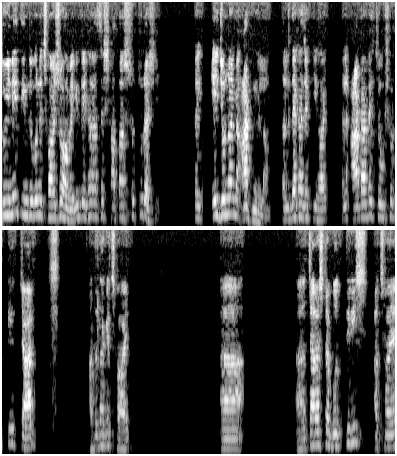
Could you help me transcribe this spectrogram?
দুই নেই, তিন দুগুণে ছয়শো হবে, কিন্তু এখানে আছে সাতাশশো চুরাশি। তাই এই জন্য আমি আট নিলাম। তাহলে দেখা যাক কি হয়। তাহলে আট আটে চৌষট্টি, চার, হাতে থাকে ছয় চার আটটা বত্রিশ, আর ছয়ে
